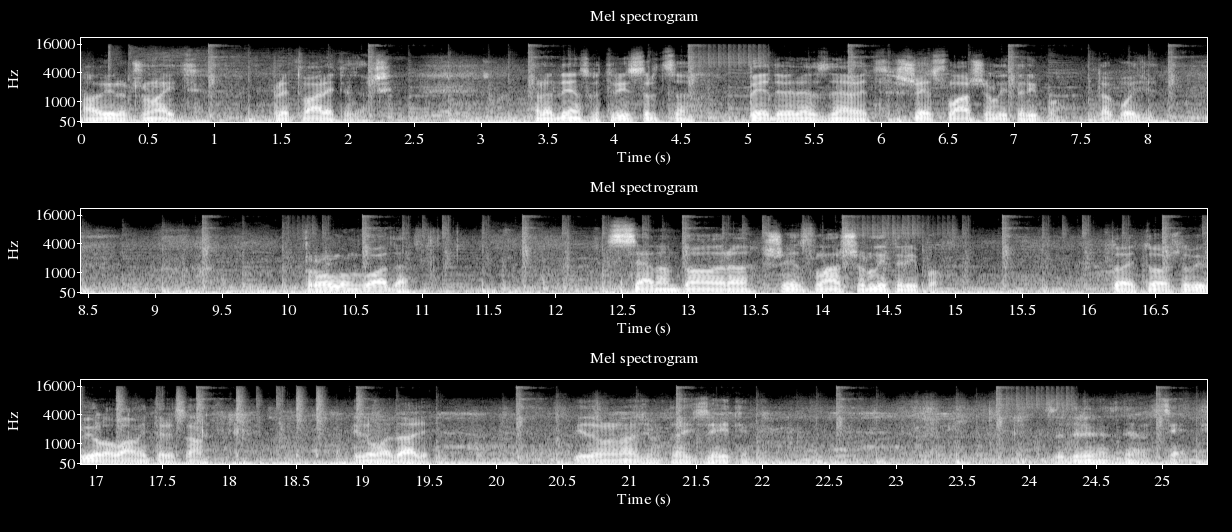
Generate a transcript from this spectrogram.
A vi računajte pretvarajte znači. Radenska 3 srca 5,99 6 flaša liter i po također Prolom voda 7 dolara 6 flaša liter i po. To je to što bi bilo vam interesantno. Idemo dalje idemo da nađemo taj zejtin. Za 99 centi.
